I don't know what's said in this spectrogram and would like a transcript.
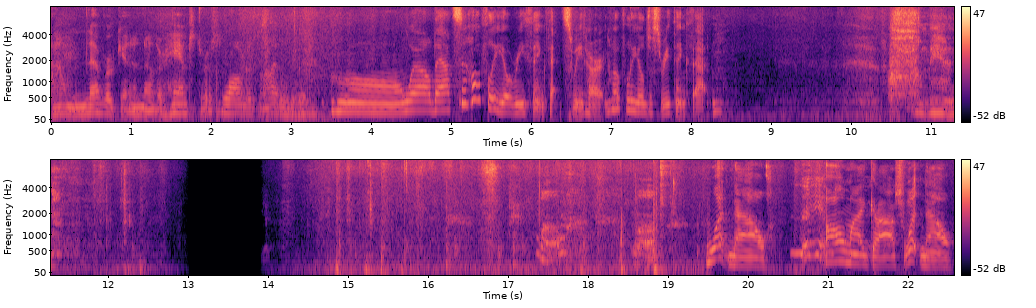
I'll never get another hamster as long as I live. Oh, well, that's hopefully you'll rethink that, sweetheart. Hopefully you'll just rethink that. Oh, man. What now? Oh my gosh, what now?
